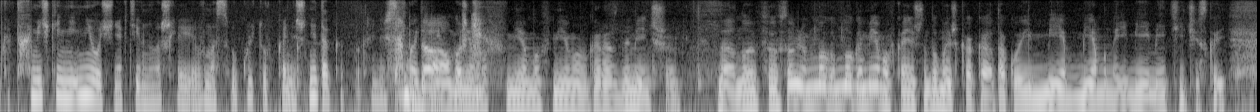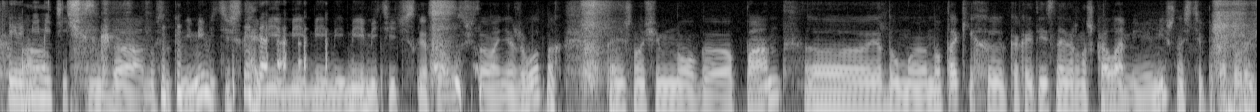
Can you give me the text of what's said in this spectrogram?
как-то хомячки не, не очень активно вошли в массовую культуру, конечно, не так, как, по крайней мере, собаки да, или кошки. мемов, мемов, мемов гораздо меньше. Да, но в том много-много мемов, конечно, думаешь, как о такой мем, мемной, меметической. Или а. Да, но все-таки не миметической, а меметическая форма существования животных. Конечно, очень много панд, э, я думаю, но таких э, какая-то есть, наверное, шкала мимимишности, по которой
